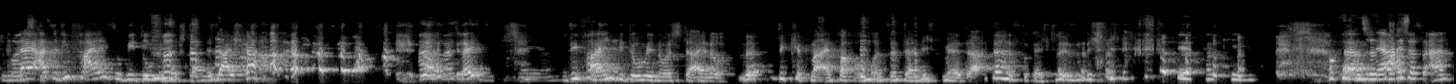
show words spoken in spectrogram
Du meinst naja, also die fallen so wie Dominosteine, sag ich ja. Du ah, hast recht. Sie fallen wie Dominosteine. Ne? Sie kippen einfach um und sind dann nicht mehr da. Da hast du recht, lösen sich nicht. ja, okay. okay also das, ja, heißt, das an.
